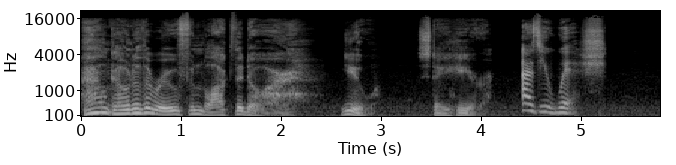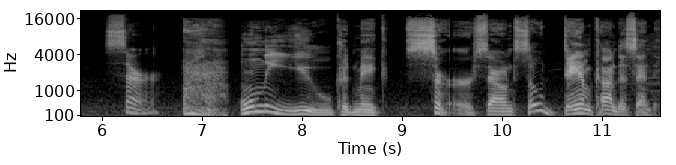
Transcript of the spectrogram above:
I'll go to the roof and block the door. You stay here. As you wish. Sir. Only you could make sir sound so damn condescending.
